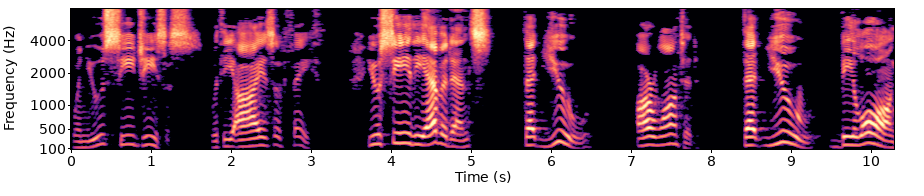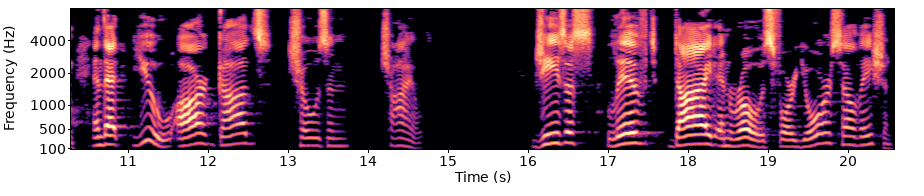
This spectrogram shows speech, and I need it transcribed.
When you see Jesus with the eyes of faith, you see the evidence that you are wanted, that you belong, and that you are God's chosen child. Jesus lived, died, and rose for your salvation.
